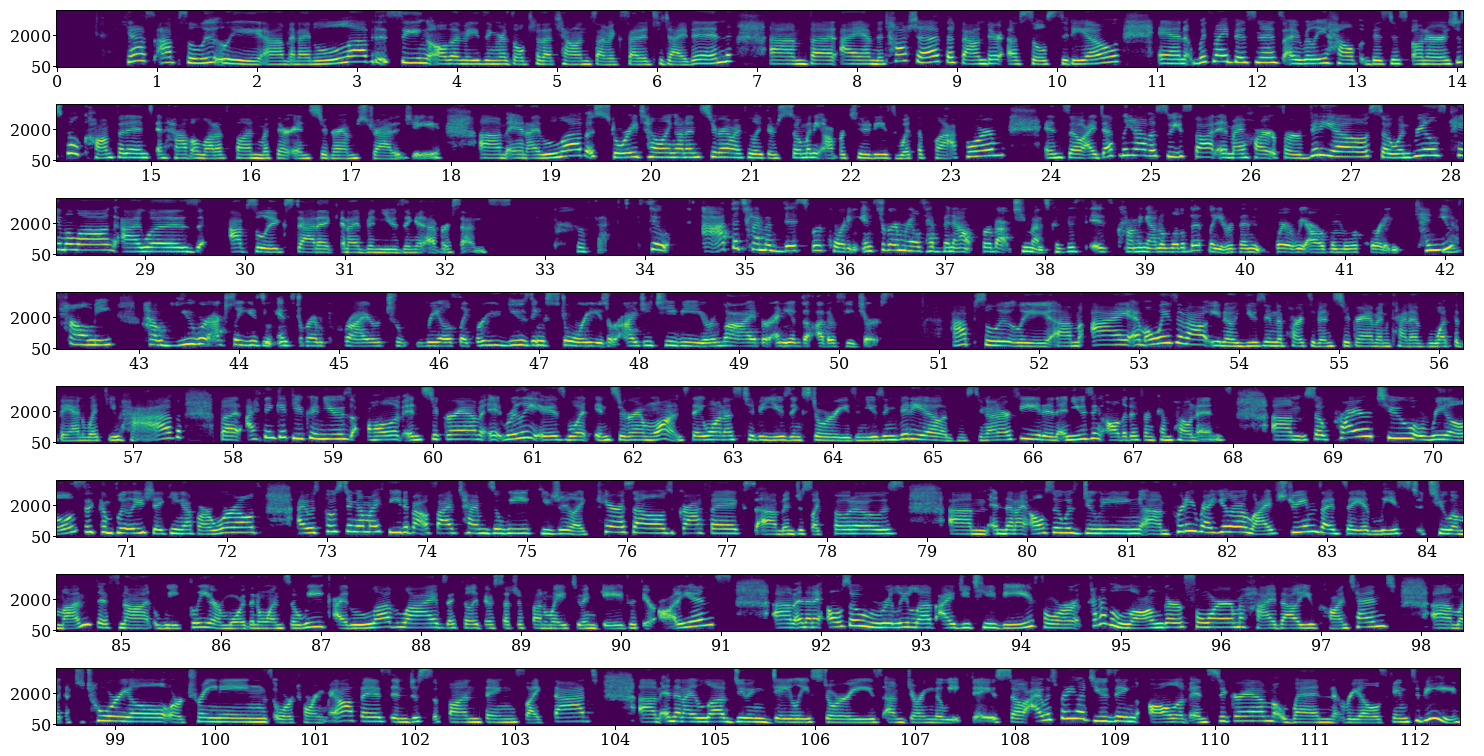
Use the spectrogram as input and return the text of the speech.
Yes, absolutely. Um, and I loved seeing all the amazing results for that challenge. So I'm excited to dive in. Um, but I am Natasha, the founder of Soul Studio. And with my business, I really help business owners just feel confident and have a lot of fun with their Instagram strategy. Um, and I love storytelling on Instagram. I feel like there's so many opportunities with the platform. And so I definitely have a sweet spot in my heart for video. So when Reels came along, I was absolutely ecstatic and I've been using it ever since. Perfect. So at the time of this recording, Instagram Reels have been out for about two months because this is coming out a little bit later than where we are when we're recording. Can you tell me how you were actually using Instagram prior to Reels? Like, were you using stories or IGTV or live or any of the other features? Absolutely. Um, I am always about, you know, using the parts of Instagram and kind of what the bandwidth you have. But I think if you can use all of Instagram, it really is what Instagram wants. They want us to be using stories and using video and posting on our feed and, and using all the different components. Um, so prior to Reels completely shaking up our world, I was posting on my feed about five times a week, usually like carousels, graphics, um, and just like photos. Um, and then I also was doing doing um, pretty regular live streams. I'd say at least two a month, if not weekly or more than once a week. I love lives. I feel like there's such a fun way to engage with your audience. Um, and then I also really love IGTV for kind of longer form, high value content, um, like a tutorial or trainings or touring my office and just fun things like that. Um, and then I love doing daily stories um, during the weekdays. So I was pretty much using all of Instagram when when Reels came to be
